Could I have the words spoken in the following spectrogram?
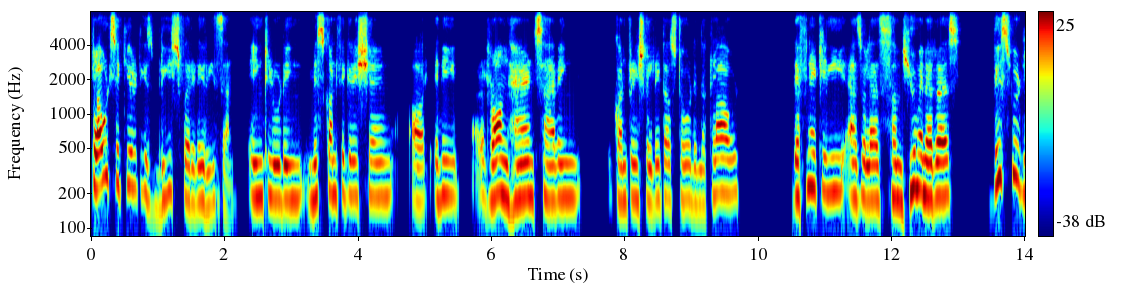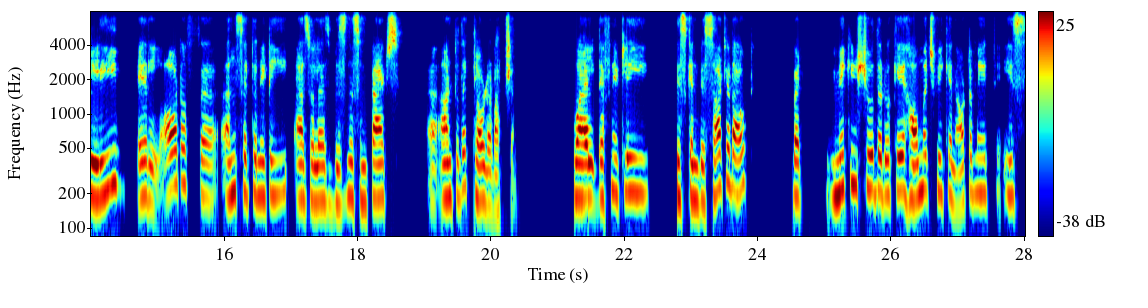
cloud security is breached for any reason, including misconfiguration or any wrong hands having confidential data stored in the cloud, definitely as well as some human errors, this would leave a lot of uh, uncertainty as well as business impacts uh, onto the cloud adoption. While definitely this can be sorted out, but making sure that okay how much we can automate is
